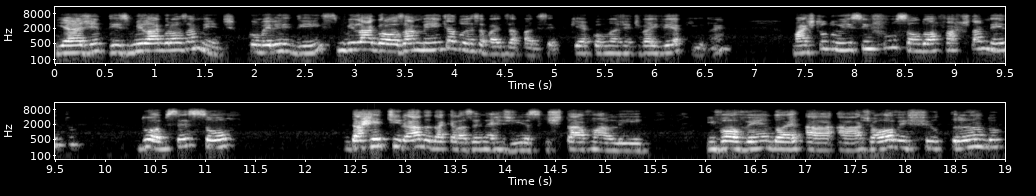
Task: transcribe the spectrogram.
E a gente diz milagrosamente. Como ele diz, milagrosamente a doença vai desaparecer, porque é como a gente vai ver aqui, né? Mas tudo isso em função do afastamento do obsessor da retirada daquelas energias que estavam ali, envolvendo a, a, a jovem, filtrando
